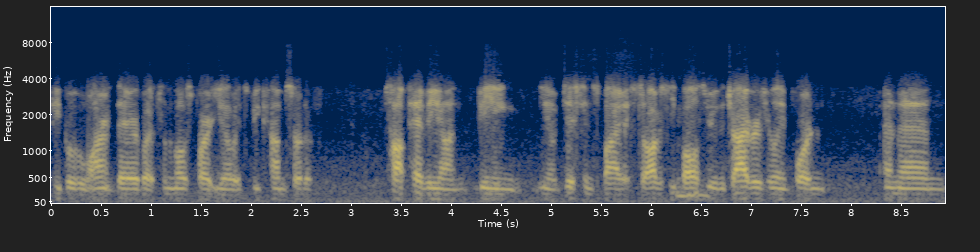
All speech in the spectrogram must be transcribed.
people who aren't there but for the most part you know it's become sort of top heavy on being you know distance biased so obviously ball Mm-hmm. of the driver is really important and then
